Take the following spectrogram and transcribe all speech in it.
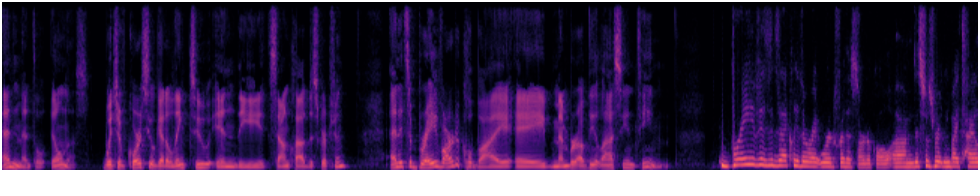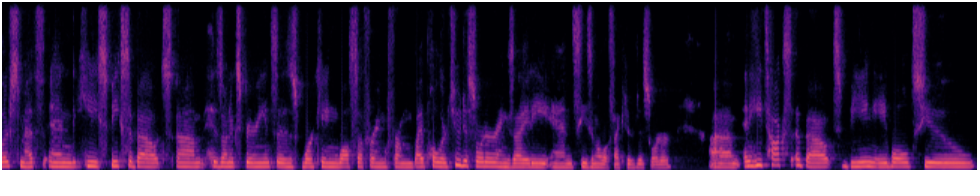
and mental illness, which of course you'll get a link to in the SoundCloud description. And it's a brave article by a member of the Atlassian team. Brave is exactly the right word for this article. Um, this was written by Tyler Smith, and he speaks about um, his own experiences working while suffering from bipolar 2 disorder, anxiety, and seasonal affective disorder. Um, and he talks about being able to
